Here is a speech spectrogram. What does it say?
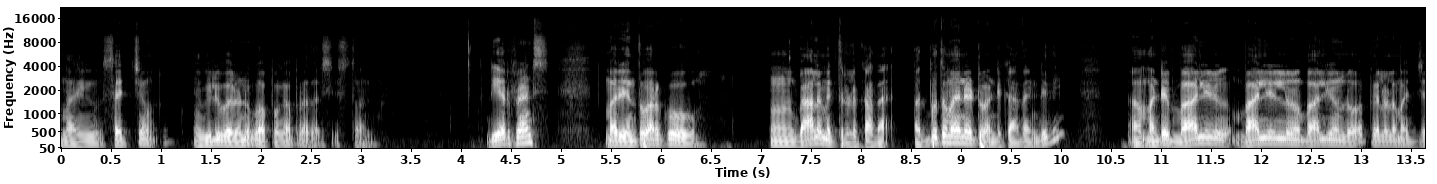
మరియు సత్యం విలువలను గొప్పగా ప్రదర్శిస్తోంది. డియర్ ఫ్రెండ్స్ మరి ఇంతవరకు బాలమిత్రులు కథ అద్భుతమైనటువంటి కథ అండి ఇది. అంటే బాల్య బాల్యంలో బాల్యంలో పిల్లల మధ్య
